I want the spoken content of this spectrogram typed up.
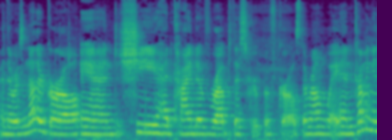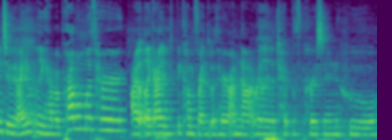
And there was another girl, and she had kind of rubbed this group of girls the wrong way. And coming into it, I didn't really have a problem with her. I like I'd become friends with her. I'm not really the type of person who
